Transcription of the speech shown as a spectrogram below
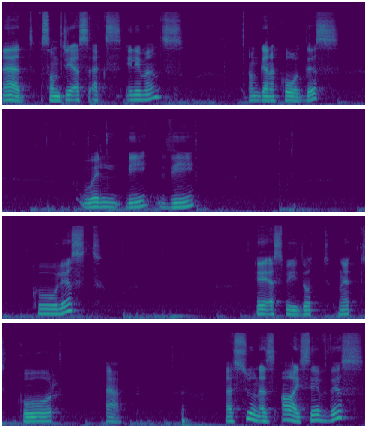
add some JSX elements. I'm gonna call this will be the coolest ASP.NET Core app. As soon as I save this,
